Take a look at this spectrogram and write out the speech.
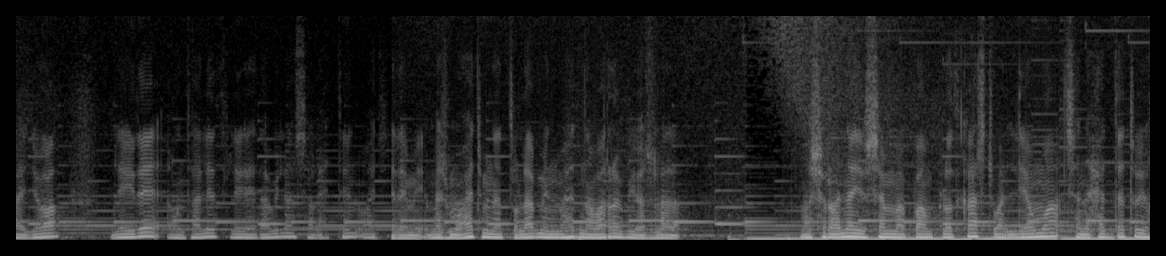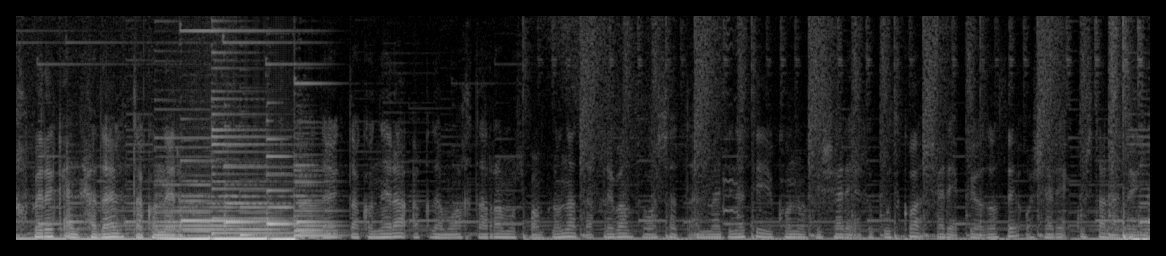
saioa Leire, González, Leire Dávila, Sagastén وجرمي مجموعات من الطلاب من معهد نوارة بيوزلادا مشروعنا يسمى بام بودكاست واليوم سنحدث يخبرك عن حدائق تاكونيرا حدائق تاكونيرا أقدم وأخطر رموز بامبلونا تقريبا في وسط المدينة يكون في شارع كوبوتكو شارع بيودوثي وشارع كوستا لاتينا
